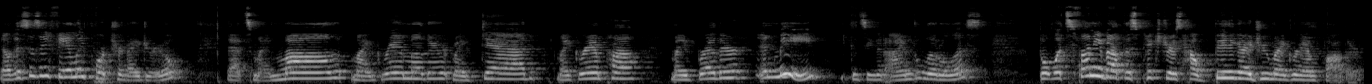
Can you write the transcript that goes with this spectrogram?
Now this is a family portrait I drew. That's my mom, my grandmother, my dad, my grandpa, my brother, and me. You can see that I'm the littlest. But what's funny about this picture is how big I drew my grandfather.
